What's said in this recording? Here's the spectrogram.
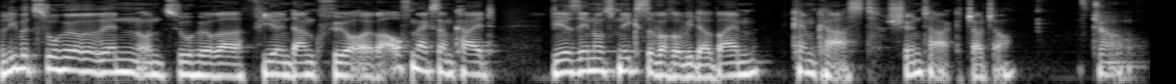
liebe Zuhörerinnen und Zuhörer, vielen Dank für eure Aufmerksamkeit. Wir sehen uns nächste Woche wieder beim Chemcast. Schönen Tag. Ciao, ciao. Ciao.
